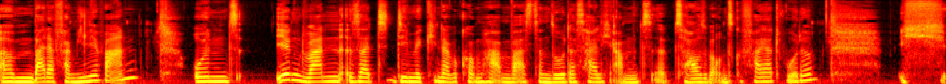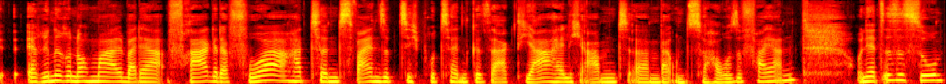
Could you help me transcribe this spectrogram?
ähm, bei der Familie waren. Und irgendwann, seitdem wir Kinder bekommen haben, war es dann so, dass Heiligabend äh, zu Hause bei uns gefeiert wurde. Ich erinnere nochmal, bei der Frage davor hatten 72 Prozent gesagt, ja, Heiligabend ähm, bei uns zu Hause feiern. Und jetzt ist es so,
